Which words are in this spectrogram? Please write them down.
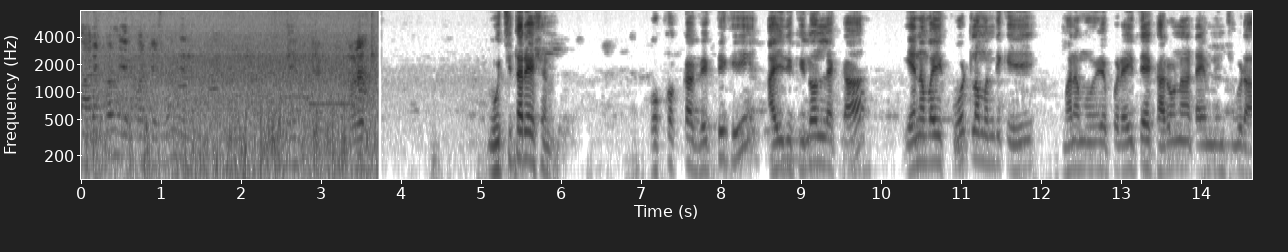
కార్యక్రమం ఏర్పాటు చేసుకోవడం జరిగింది. ఉచిత రేషన్. ఒక్కొక్క వ్యక్తికి ఐదు కిలోల లెక్క ఎనభై కోట్ల మందికి మనము ఎప్పుడైతే కరోనా టైం నుంచి కూడా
